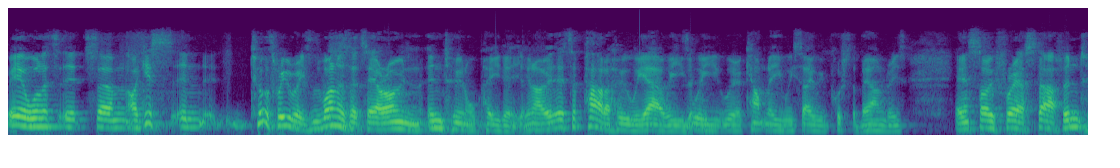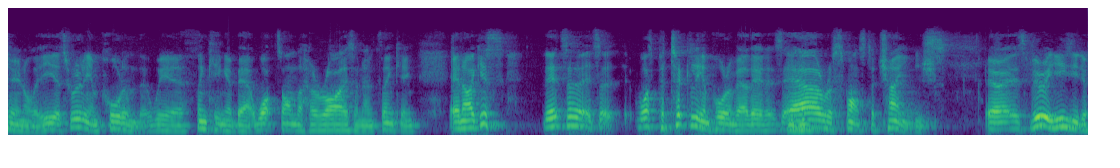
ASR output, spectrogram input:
Yeah, well, it's, it's um, I guess in two or three reasons. One is it's our own internal PD. You know, it's a part of who we are. We, we, we're a company, we say we push the boundaries. And so for our staff internally, it's really important that we're thinking about what's on the horizon and thinking. And I guess that's a, it's a, what's particularly important about that is mm-hmm. our response to change it's very easy to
